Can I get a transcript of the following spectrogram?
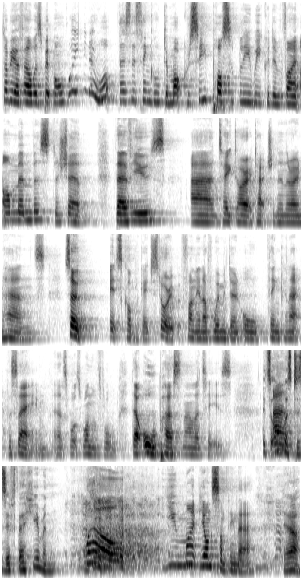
WFL was a bit more, well, you know what, there's this thing called democracy. Possibly we could invite our members to share their views and take direct action in their own hands. So it's a complicated story, but funnily enough, women don't all think and act the same. That's what's wonderful. They're all personalities. It's And- almost as if they're human. Well, you might be on something there. Yeah.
